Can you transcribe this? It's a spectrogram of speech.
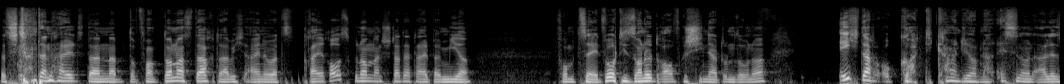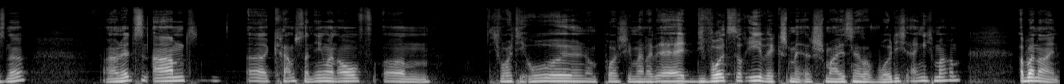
Das stand dann halt dann ab, vom Donnerstag, da habe ich eine oder drei rausgenommen, dann stand das halt bei mir vom Zelt, wo auch die Sonne drauf geschienen hat und so, ne? Ich dachte, oh Gott, die kann man die überhaupt noch essen und alles, ne? Am letzten Abend äh, kam es dann irgendwann auf, ähm, ich wollte die holen und Porsche meinte, äh, die wolltest doch eh wegschmeißen. Ja, so, wollte ich eigentlich machen. Aber nein.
